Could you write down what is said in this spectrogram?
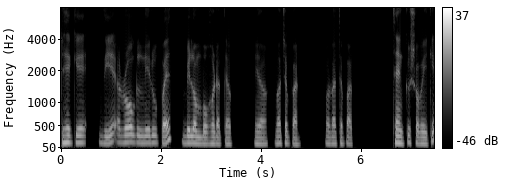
ঢেকে দিয়ে রোগ নিরূপায় বিলম্ব ঘটাতে ঘটাতে পার থ্যাংক ইউ সবাইকে।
